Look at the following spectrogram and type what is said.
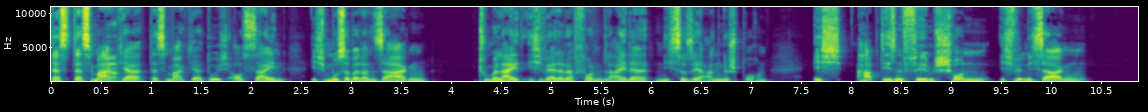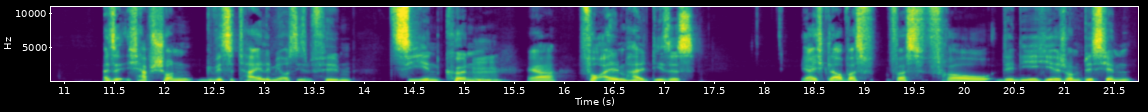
das, das mag ja. ja. das mag ja durchaus sein. Hm. Ich muss aber dann sagen, tut mir leid, ich werde davon leider nicht so sehr angesprochen ich habe diesen Film schon, ich will nicht sagen, also ich habe schon gewisse Teile mir aus diesem Film ziehen können. Mhm. Ja, vor allem halt dieses, ja, ich glaube, was, was Frau Denis hier schon ein bisschen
